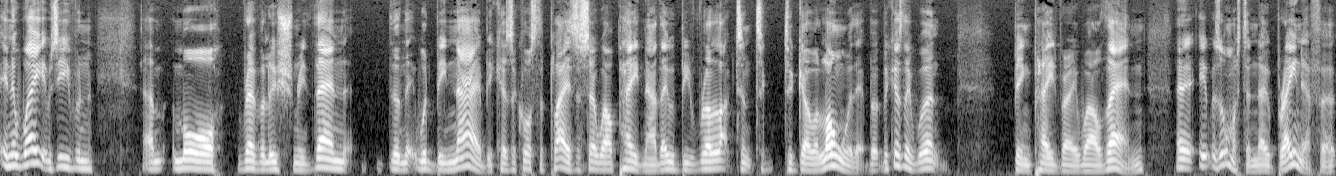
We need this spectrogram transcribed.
In a way, it was even um, more revolutionary then than it would be now because, of course, the players are so well paid now. They would be reluctant to, to go along with it, but because they weren't being paid very well then, uh, it was almost a no-brainer for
